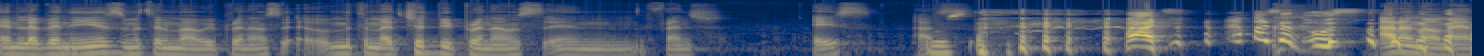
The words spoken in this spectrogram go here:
in Lebanese مثل ما we pronounce it مثل ما it should be pronounced in French ace us Oos. I, I said oos I don't know man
